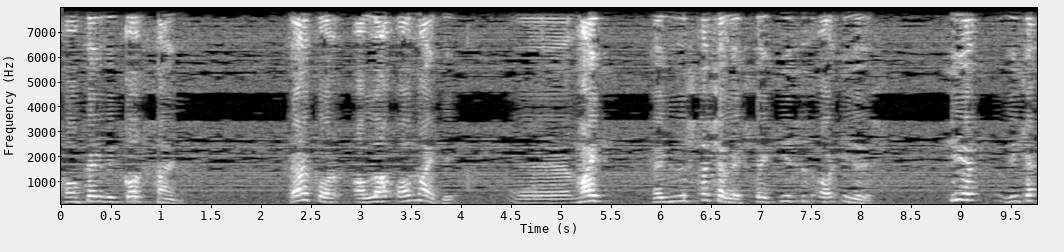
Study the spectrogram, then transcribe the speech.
compared with God's science. Therefore, Allah Almighty uh, might have used such a way take Jesus or Idris. Here we can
